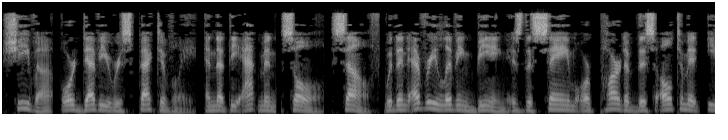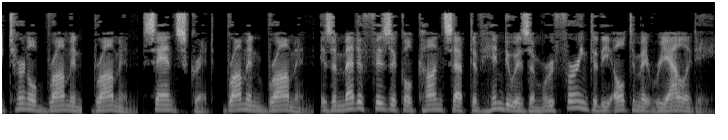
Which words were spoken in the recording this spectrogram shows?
Shiva, or Devi respectively, and that the Atman soul, self within every living being is the same or part of this ultimate, eternal Brahman. Brahman Sanskrit, Brahman Brahman is a metaphysical concept of Hinduism referring to the ultimate reality.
